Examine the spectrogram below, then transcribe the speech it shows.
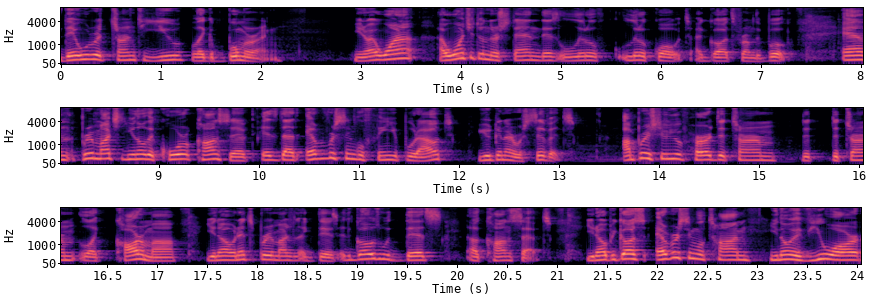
they will return to you like a boomerang. You know, I want I want you to understand this little little quote I got from the book. And pretty much, you know, the core concept is that every single thing you put out, you're going to receive it. I'm pretty sure you've heard the term the, the term like karma you know and it's pretty much like this. It goes with this uh, concept you know because every single time you know if you are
